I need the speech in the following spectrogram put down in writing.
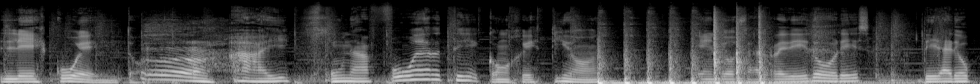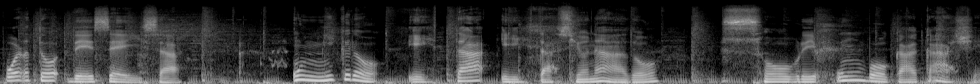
Les cuento. Hay una fuerte congestión en los alrededores del aeropuerto de Ezeiza. Un micro está estacionado sobre un bocacalle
